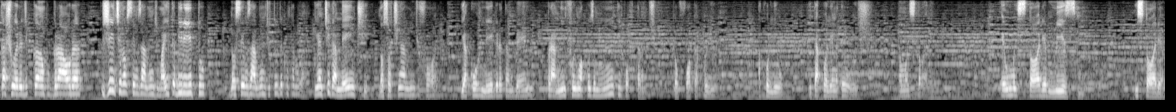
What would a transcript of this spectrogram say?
Cachoeira de Campo, Graura. Gente, nós temos alunos de Maíta Birito, nós temos alunos de tudo quanto é lugar. E antigamente, nós só tinha aluno de fora. E a cor negra também, para mim, foi uma coisa muito importante, que o FOP acolheu. Acolheu. E está acolhendo até hoje. É uma história. É uma história mesmo. História.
